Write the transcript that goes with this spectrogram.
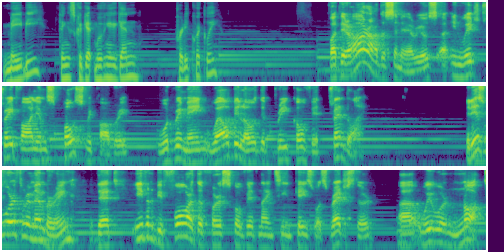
maybe things could get moving again pretty quickly. But there are other scenarios uh, in which trade volumes post recovery would remain well below the pre COVID trend line. It is worth remembering that even before the first COVID 19 case was registered, uh, we were not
